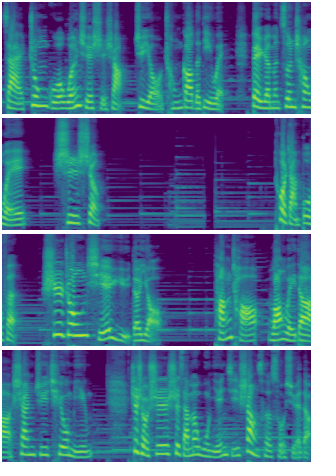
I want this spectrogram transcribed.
在中国文学史上具有崇高的地位，被人们尊称为。诗圣。拓展部分，诗中写雨的有唐朝王维的《山居秋暝》，这首诗是咱们五年级上册所学的。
